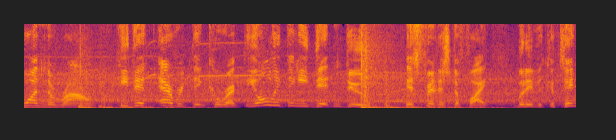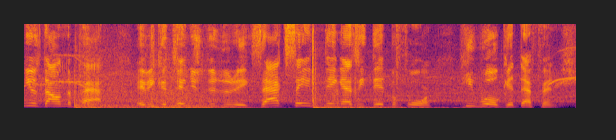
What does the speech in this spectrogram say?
won the round. He did everything correct. The only thing he didn't do is finish the fight. But if he continues down the path, if he continues to do the exact same thing as he did before, he will get that finish.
